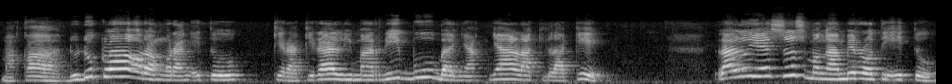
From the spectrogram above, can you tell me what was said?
Maka duduklah orang-orang itu kira-kira lima ribu banyaknya laki-laki. Lalu Yesus mengambil roti itu,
